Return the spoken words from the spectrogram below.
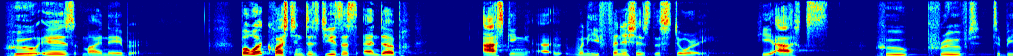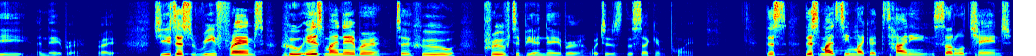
Who is my neighbor? But what question does Jesus end up asking uh, when he finishes the story? He asks, Who proved to be a neighbor, right? Jesus reframes who is my neighbor to who proved to be a neighbor, which is the second point. This, this might seem like a tiny, subtle change,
